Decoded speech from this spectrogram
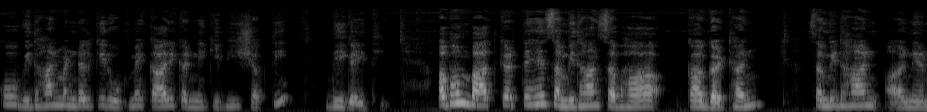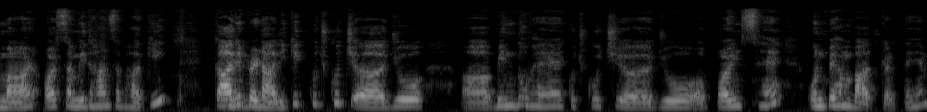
को विधानमंडल के रूप में कार्य करने की भी शक्ति दी गई थी। अब हम बात करते हैं संविधान सभा का गठन संविधान निर्माण और संविधान सभा की कार्य हम्म। प्रणाली के कुछ कुछ जो बिंदु हैं कुछ कुछ जो पॉइंट्स हैं उन पे हम बात करते हैं।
